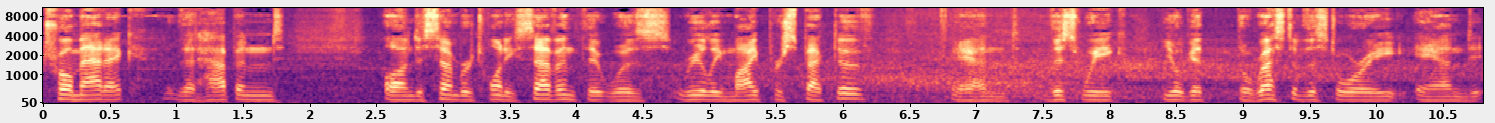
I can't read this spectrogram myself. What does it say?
traumatic that happened on December 27th. It was really my perspective. And this week, you'll get the rest of the story and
